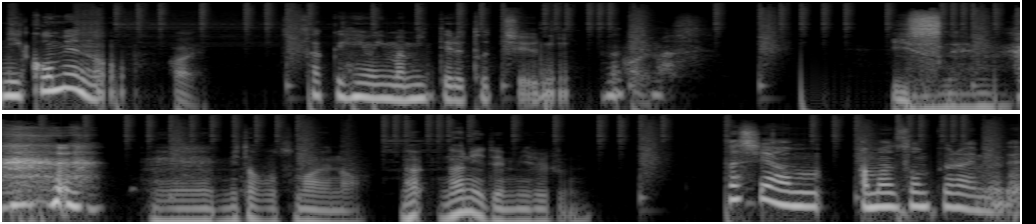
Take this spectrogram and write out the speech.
2個目のはい作品を今見てる途中になってます。いいっすね。えー、見たことないな。な、何で見れるん？私はアマゾンプライムで。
